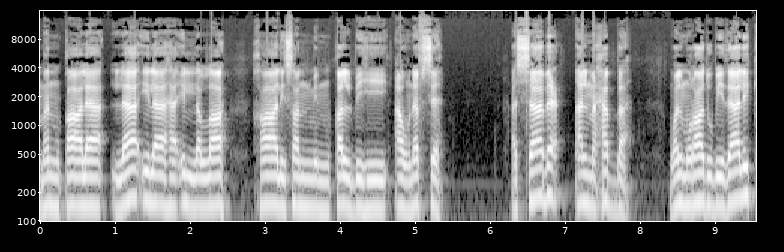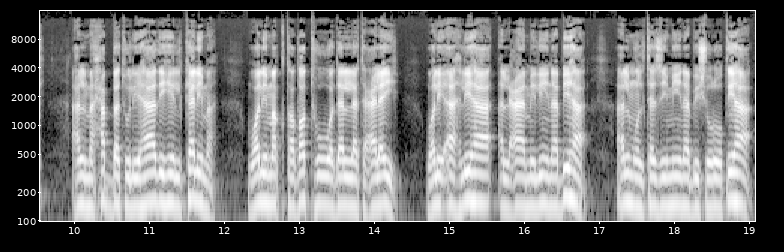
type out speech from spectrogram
من قال لا إله إلا الله خالصا من قلبه أو نفسه. السابع المحبة والمراد بذلك المحبة لهذه الكلمة ولما اقتضته ودلت عليه ولأهلها العاملين بها الملتزمين بشروطها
